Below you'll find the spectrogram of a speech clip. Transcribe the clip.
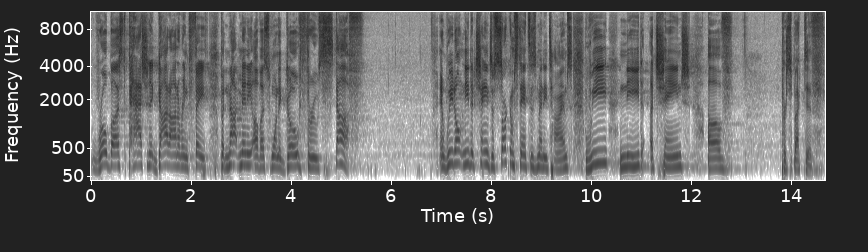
robust, passionate, God honoring faith, but not many of us want to go through stuff. And we don't need a change of circumstances many times. We need a change of perspective.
